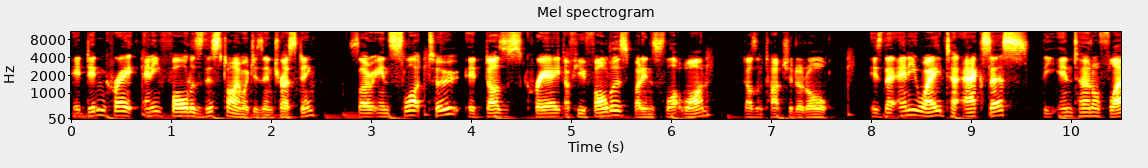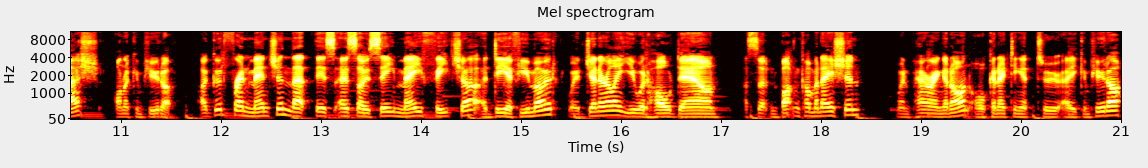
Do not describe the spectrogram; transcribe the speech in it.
It didn't create any folders this time, which is interesting. So in slot 2, it does create a few folders, but in slot 1, doesn't touch it at all. Is there any way to access the internal flash on a computer? A good friend mentioned that this SoC may feature a DFU mode, where generally you would hold down a certain button combination when powering it on or connecting it to a computer,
